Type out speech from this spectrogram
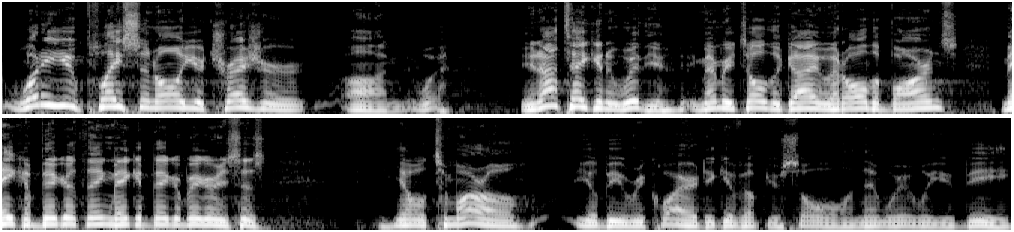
What are you placing all your treasure on? You're not taking it with you. Remember, he told the guy who had all the barns, make a bigger thing, make it bigger, bigger. He says, Yeah, well, tomorrow you'll be required to give up your soul, and then where will you be?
